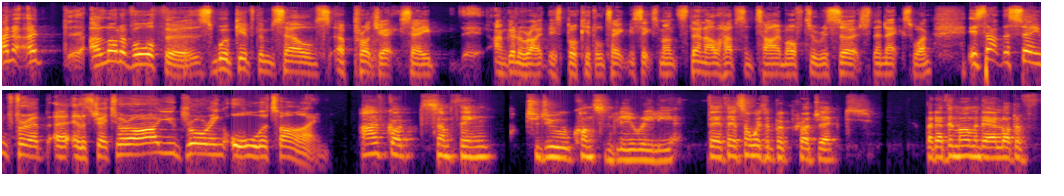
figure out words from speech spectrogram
and a, a lot of authors will give themselves a project say I'm going to write this book. It'll take me six months. Then I'll have some time off to research the next one. Is that the same for an illustrator, or are you drawing all the time? I've got something to do constantly, really. There, there's always a book project, but at the moment there are a lot of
